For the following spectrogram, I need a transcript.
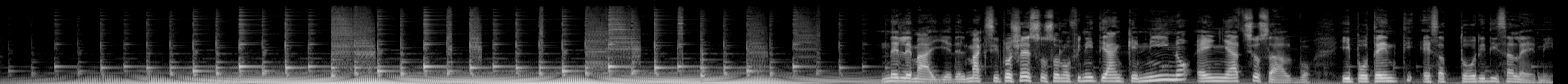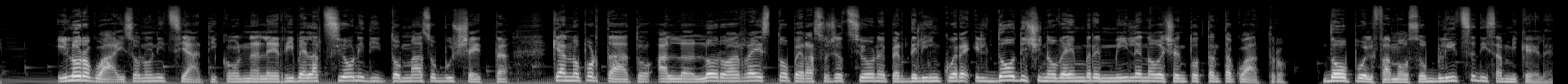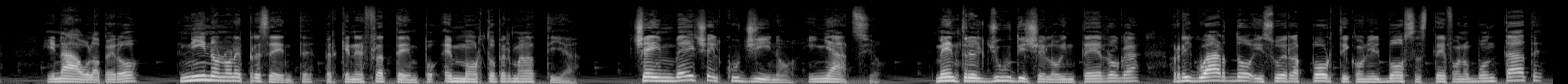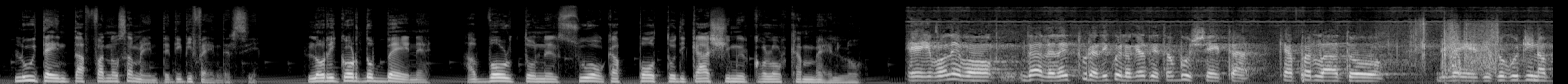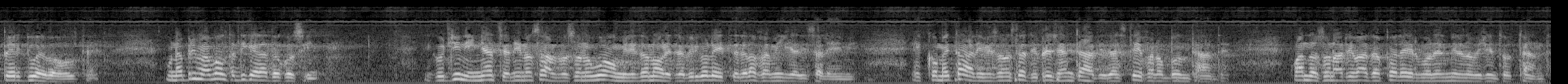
Nelle maglie del maxi processo sono finiti anche Nino e Ignazio Salvo, i potenti esattori di Salemi. I loro guai sono iniziati con le rivelazioni di Tommaso Buscetta, che hanno portato al loro arresto per associazione per delinquere il 12 novembre 1984, dopo il famoso blitz di San Michele. In aula, però, Nino non è presente perché nel frattempo è morto per malattia. C'è invece il cugino, Ignazio. Mentre il giudice lo interroga riguardo i suoi rapporti con il boss Stefano Bontate, lui tenta affannosamente di difendersi. Lo ricordo bene, avvolto nel suo cappotto di cashmere color cammello. E volevo dare lettura di quello che ha detto Buscetta, che ha parlato di lei e di suo cugino per due volte. Una prima volta ha dichiarato così. I cugini Ignazio e Nino Salvo sono uomini d'onore, tra virgolette, della famiglia di Salemi e come tali mi sono stati presentati da Stefano Bontate quando sono arrivato a Palermo nel 1980.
